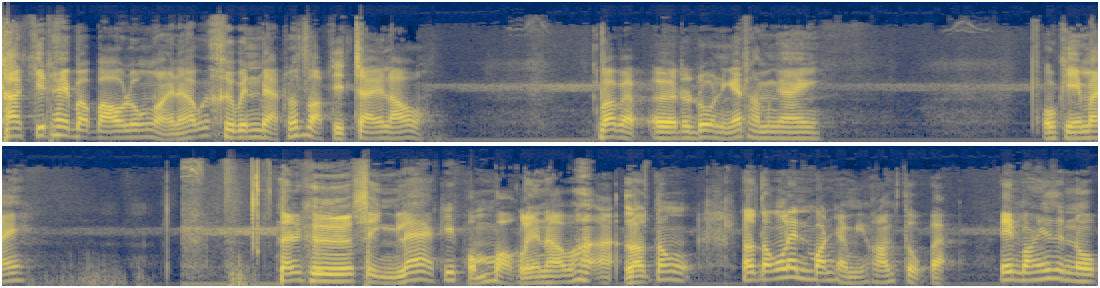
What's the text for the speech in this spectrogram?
ถ้าคิดให้เบาๆลงหน่อยนะครับ ก็คือเป็นแบบทดสอบจิตใจเรา ว่าแบบเออเราโดนอย่างเงี้ยทำไง โอเคไหมนั่นคือสิ่งแรกที่ผมบอกเลยนะว่า เราต้องเราต้องเล่นบอลอย่างมีความสุขอะเล่นบอลให้สนุก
